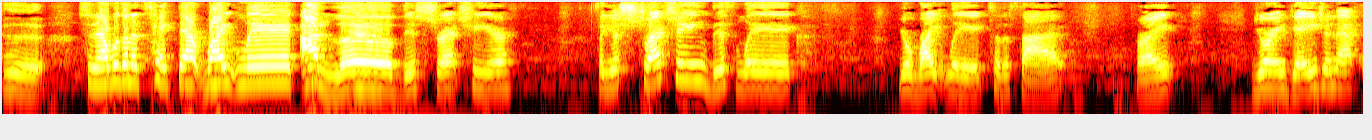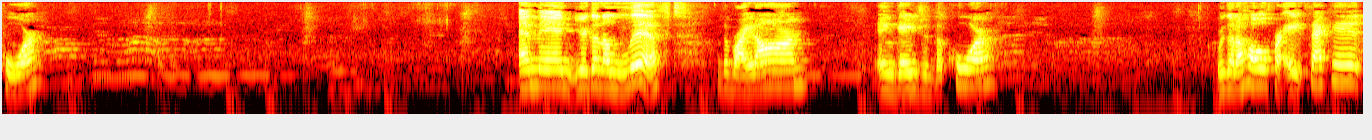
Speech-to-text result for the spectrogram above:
Good. So now we're going to take that right leg. I love this stretch here. So you're stretching this leg, your right leg to the side, right? You're engaging that core. And then you're going to lift the right arm, engaging the core. We're going to hold for eight seconds.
